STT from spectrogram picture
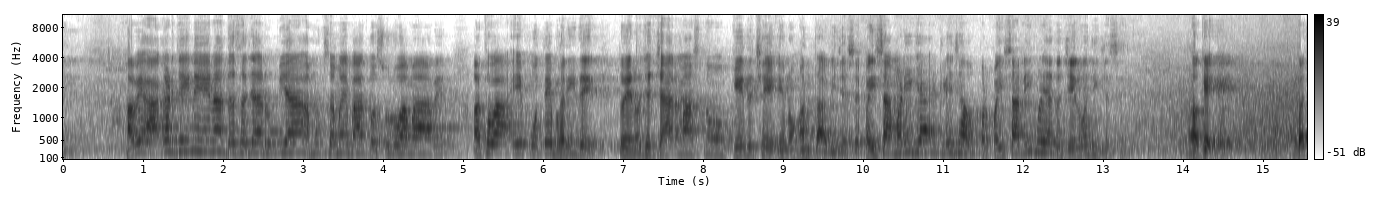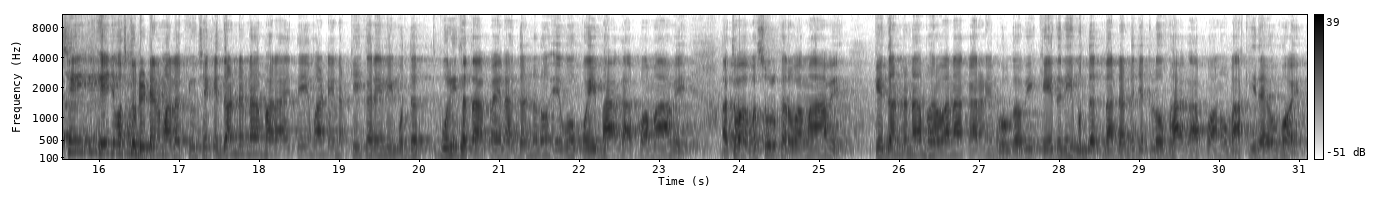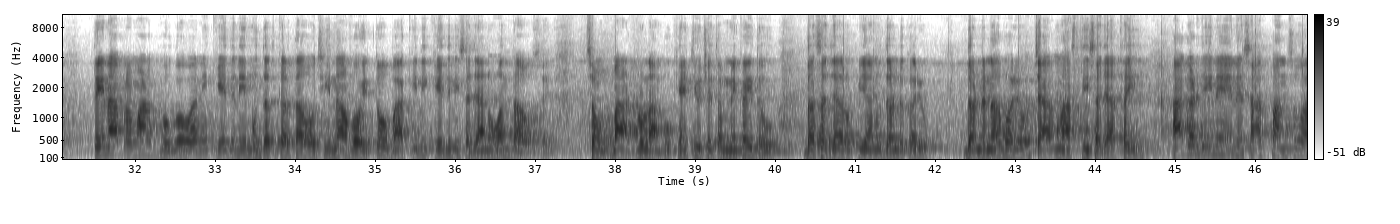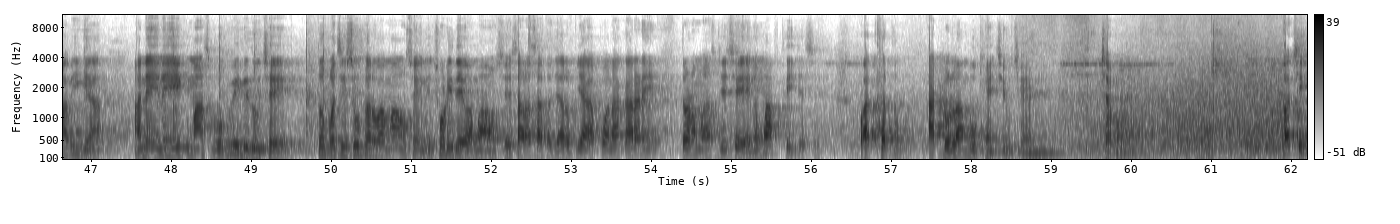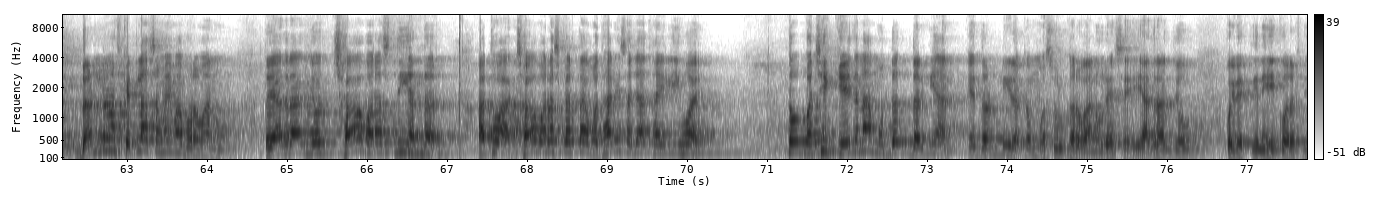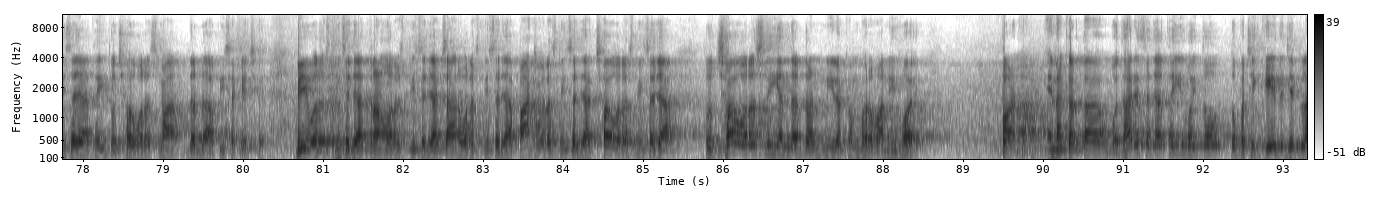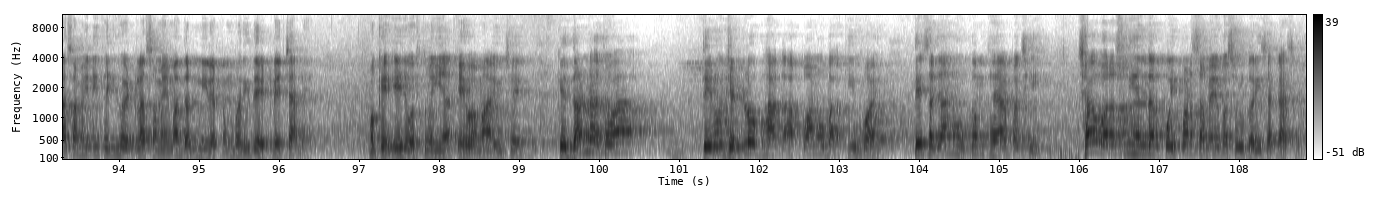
હવે આગળ જઈને એના દસ હજાર રૂપિયા અમુક સમય બાદ વસૂલવામાં આવે અથવા એ પોતે ભરી દે, તો એનો જે ચાર માસનો કેદ છે એનો અંત આવી જશે. પૈસા મળી ગયા એટલે જાઓ, પણ પૈસા નહીં મળ્યા તો જેલ વધી જશે. ઓકે પછી એ જ વસ્તુ ડિટેલમાં લખ્યું છે કે દંડ ન ભરાય તે માટે નક્કી કરેલી મુદત પૂરી થતાં પહેલાં દંડનો એવો કોઈ ભાગ આપવામાં આવે અથવા વસૂલ કરવામાં આવે કે દંડ ન ભરવાના કારણે ભોગવી કેદની મુદ્દતના દંડ જેટલો ભાગ આપવાનો બાકી રહ્યો હોય, તેના પ્રમાણ ભોગવવાની કેદની મુદ્દત કરતાં ઓછી ન હોય તો બાકીની કેદની સજાનો અંત આવશે. ચોકમાં આટલું લાંબુ ખેંચ્યું છે, તમને કહી દઉં. દસ હજાર રૂપિયાનું દંડ કર્યું, દંડ ન ભર્યો, ચાર માસની સજા થઈ. આગળ જઈને એને સાત પાંચસો આવી ગયા અને એને એક માસ ભોગવી લીધું છે. તો પછી શું કરવામાં આવશે? એને છોડી દેવામાં આવશે. સાડા સાત હજાર રૂપિયા આપવાના કારણે ત્રણ માસ જે છે એનો માફ થઈ જશે. વાત ખતમ. આટલું લાંબુ ખેંચ્યું છે એને ચલો. પછી દંડ કેટલા સમયમાં ભરવાનું? તો યાદ રાખજો, છ વર્ષની અંદર અથવા છ વર્ષ કરતાં વધારે સજા થયેલી હોય, તો પછી કેદના મુદ્દત દરમિયાન એ દંડની રકમ વસૂલ કરવાનું રહેશે. યાદ રાખજો કોઈ વ્યક્તિને એક વર્ષની સજા થઈ તો છ વર્ષમાં દંડ આપી શકે છે. બે વર્ષની સજા, ત્રણ વર્ષની સજા, ચાર વર્ષની સજા, પાંચ વર્ષની સજા, છ વર્ષની સજા, તો છ વર્ષની અંદર દંડની રકમ ભરવાની હોય. પણ એના કરતાં વધારે સજા થઈ હોય તો તો પછી કેદ જેટલા સમયની થઈ હોય એટલા સમયમાં દંડની રકમ ભરી દે એટલે ચાલે. ઓકે, એ જ વસ્તુ અહીંયા કહેવામાં આવ્યું છે કે દંડ અથવા તેનો જેટલો ભાગ આપવાનો બાકી હોય, તે સજાનો હુકમ થયા પછી છ વર્ષની અંદર કોઈ પણ સમયે વસૂલ કરી શકાશે.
